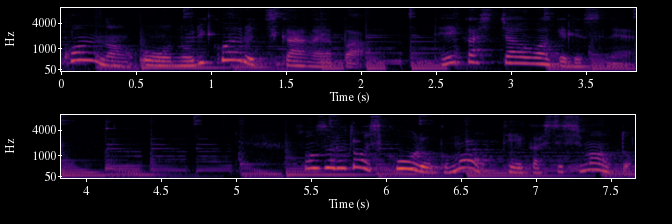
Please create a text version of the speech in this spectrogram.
困難を乗り越える力がやっぱ低下しちゃうわけですね。そうすると思考力も低下してしまうと。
